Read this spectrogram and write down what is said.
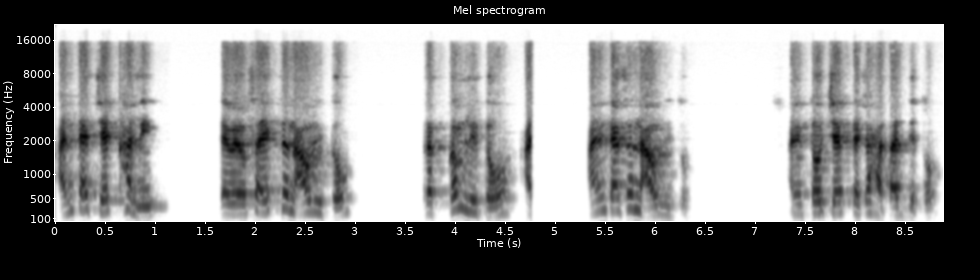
आणि त्या चेक खाली त्या व्यावसायिकचं नाव लिहितो रक्कम लिहितो आणि त्याचं नाव लिहितो. आणि तो चेक त्याच्या हातात देतो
